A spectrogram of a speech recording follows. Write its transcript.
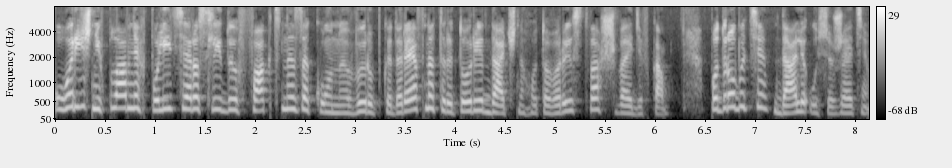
У горішніх плавнях поліція розслідує факт незаконної вирубки дерев на території дачного товариства Шведівка. Подробиці далі у сюжеті.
